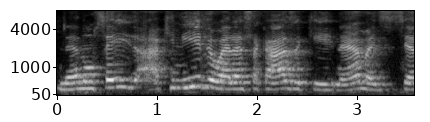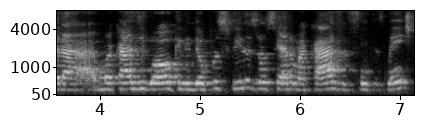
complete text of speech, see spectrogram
Né? Não sei a que nível era essa casa que, né? Mas se era uma casa igual que ele deu para os filhos ou se era uma casa simplesmente,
